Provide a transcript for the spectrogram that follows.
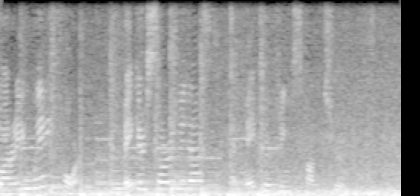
what are you waiting for? Make your story with us and make your dreams come true.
